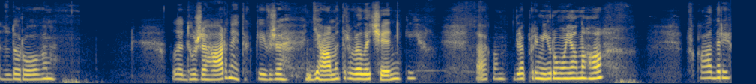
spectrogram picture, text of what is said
здоровим. Але дуже гарний, такий вже діаметр величенький. Так, вам для приміру моя нога в кадрі.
